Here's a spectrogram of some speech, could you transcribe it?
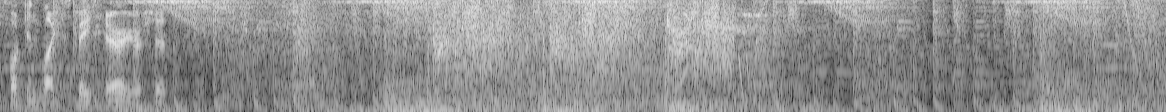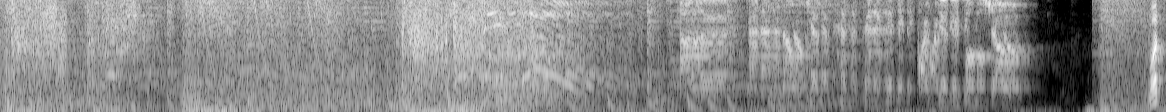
fucking like space harrier shit. What?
